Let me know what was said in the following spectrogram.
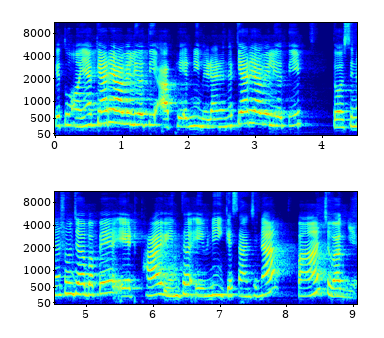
કે તું અહીંયા ક્યારે આવેલી હતી? આ ફેરની મેળાની અંદર ક્યારે આવેલી હતી? તો હસીના શું જવાબ આપે? At five in the evening કે સાંજના પાંચ વાગ્યે.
